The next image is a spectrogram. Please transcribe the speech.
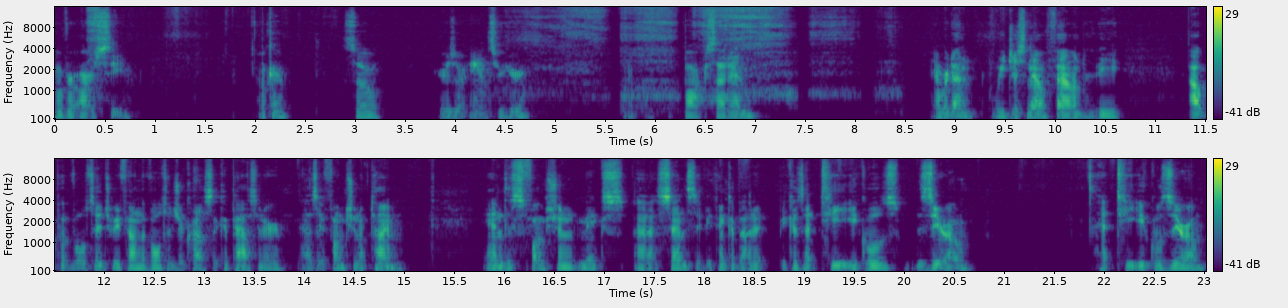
over rc. Okay, so here's our answer here. Box that in. And we're done. We just now found the output voltage. We found the voltage across the capacitor as a function of time. And this function makes uh, sense if you think about it, because at t equals 0, at t equals 0,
